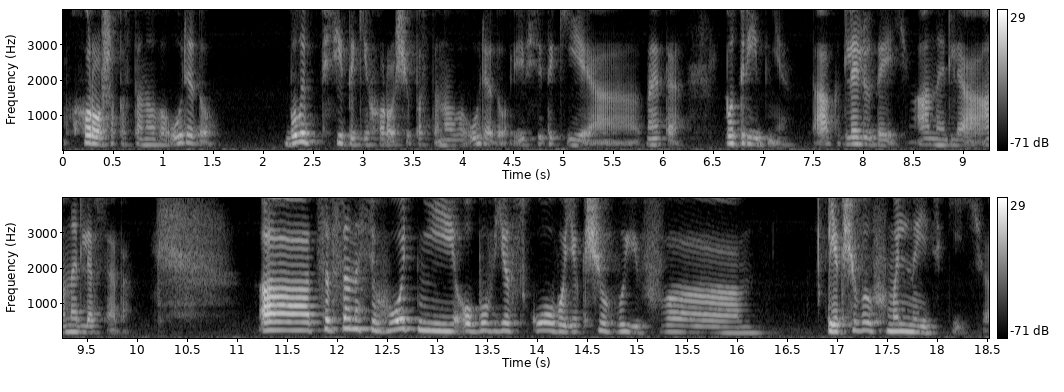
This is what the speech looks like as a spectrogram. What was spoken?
хороша постанова уряду. Були б всі такі хороші постанови уряду, і всі такі, е, знаєте, потрібні так, для людей, а не для, а не для себе. А, Це все на сьогодні. Обов'язково, якщо ви в. е, Якщо ви в Хмельницькій е,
